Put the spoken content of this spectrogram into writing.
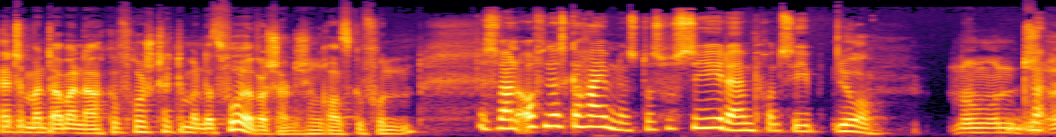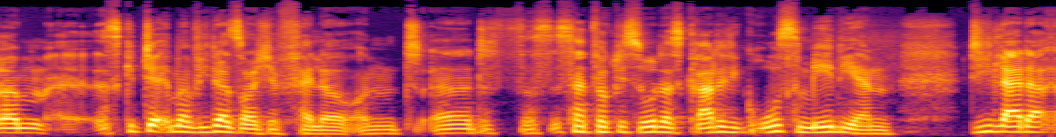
Hätte man da mal nachgeforscht, hätte man das vorher wahrscheinlich schon rausgefunden. Das war ein offenes Geheimnis, das wusste jeder im Prinzip. Ja, und ähm, es gibt ja immer wieder solche Fälle. Und äh, das, das, ist halt wirklich so, dass gerade die großen Medien, die leider,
